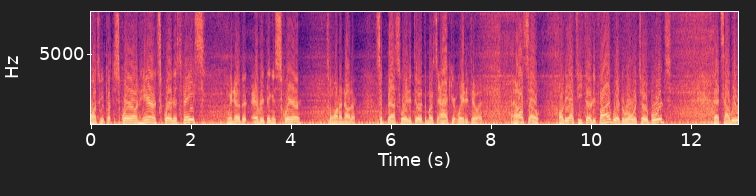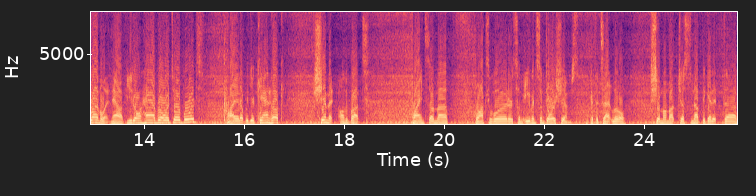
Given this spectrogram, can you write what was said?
Once we put the square on here and square this face, we know that everything is square to one another. It's the best way to do it, the most accurate way to do it. And also, on the LT35, we have the roller toe boards. That's how we level it. Now, if you don't have roller toe boards, pry it up with your can hook, shim it on the butts. Find some uh, blocks of wood or some even some door shims. If it's that little, shim them up just enough to get it uh,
